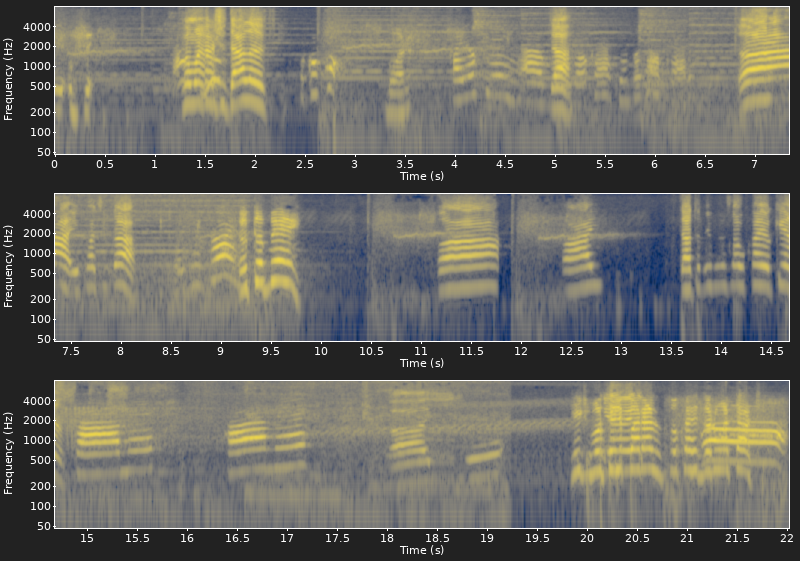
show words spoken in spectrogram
Eu ve- Vamos? Eu cocô. Bora. Caiu quem? Ah, vou Tá. o cara. O. Ah, eu posso ajudar. Eu também. Ah, ai. Tá, também vou usar o Kaioken. Kame. Kame. Vai. Gente, botei ele parado, tô carregando um ataque. Ah,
